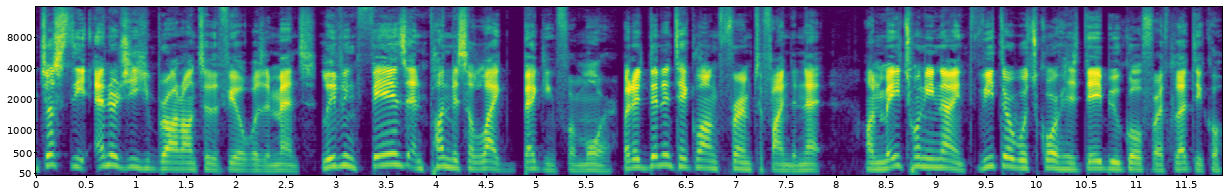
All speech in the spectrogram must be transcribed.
just the energy he brought onto the field was immense, leaving fans and pundits alike begging for more. But it didn't take long for him to find the net. On May 29th, Vitor would score his debut goal for Atletico,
